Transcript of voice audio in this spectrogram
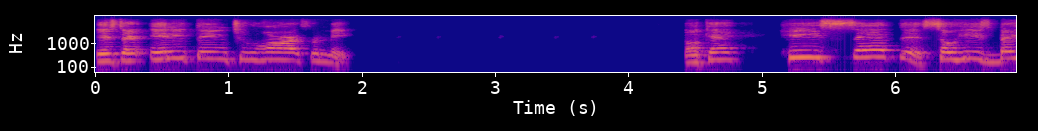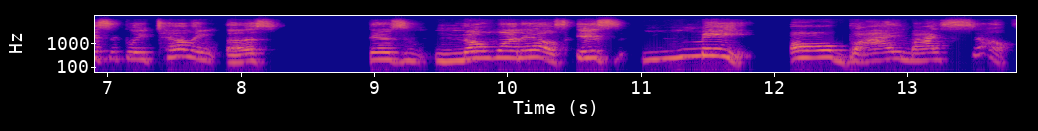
Is there anything too hard for me? Okay, he said this. So he's basically telling us there's no one else, it's me all by myself.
